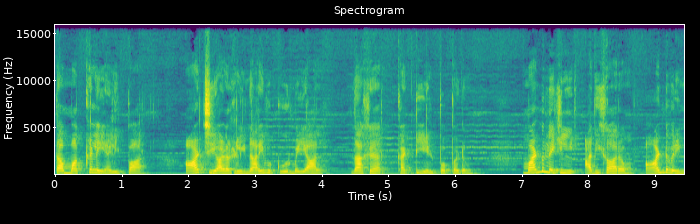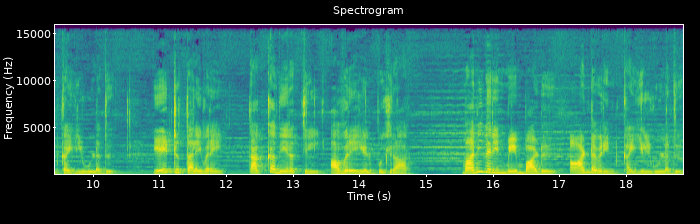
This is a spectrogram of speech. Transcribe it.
தம் மக்களை அழிப்பார். ஆட்சியாளர்களின் அறிவு கூர்மையால் நகர் கட்டி எழுப்பப்படும். மண்ணுலகில் அதிகாரம் ஆண்டவரின் கையில் உள்ளது. ஏற்ற தலைவரை தக்க நேரத்தில் அவரே எழுப்புகிறார். மனிதரின் மேம்பாடு ஆண்டவரின் கையில் உள்ளது.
